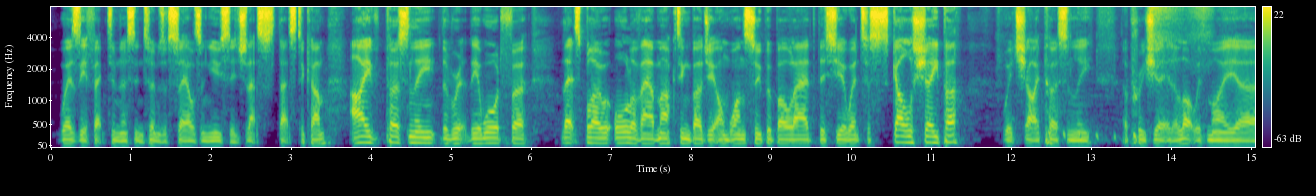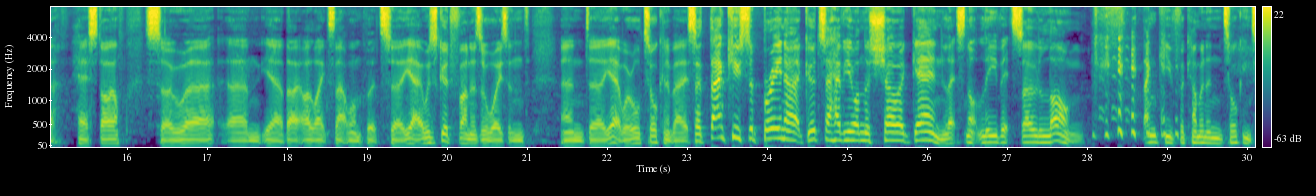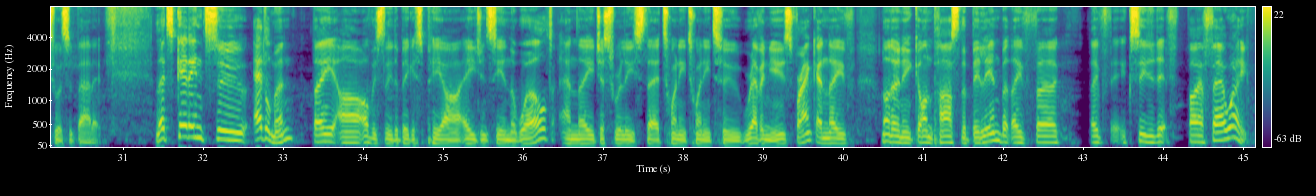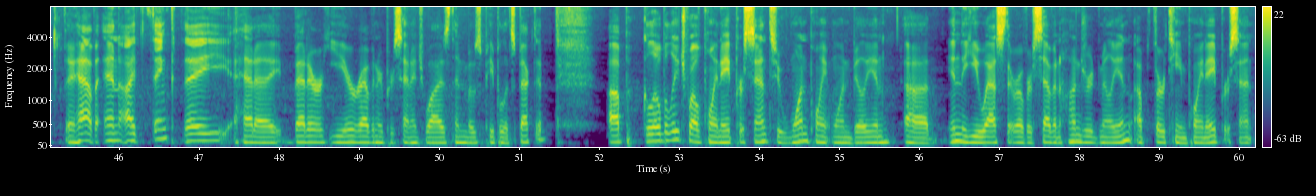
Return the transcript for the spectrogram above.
where's the effectiveness in terms of sales and usage? That's that's to come. I've personally the the award for let's blow all of our marketing budget on one Super Bowl ad this year went to Skull Shaver which I personally appreciated a lot with my uh, hairstyle. So uh, um, yeah, that, I liked that one. But uh, yeah, it was good fun as always, and and uh, yeah, we're all talking about it. So thank you, Sabrina. Good to have you on the show again. Let's not leave it so long. thank you for coming and talking to us about it. Let's get into Edelman. They are obviously the biggest PR agency in the world, and they just released their 2022 revenues, Frank, and they've not only gone past the billion, but they've uh, they've exceeded it by a fair way. They have, and I think they had a better year revenue percentage wise than most people expected. Up globally, 12.8% to 1.1 billion. Uh, in the US, they're over 700 million, up 13.8%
